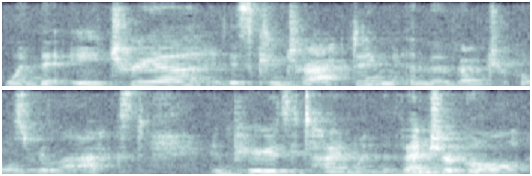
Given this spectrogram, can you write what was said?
when the atria is contracting and the ventricle is relaxed, and periods of time when the ventricle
